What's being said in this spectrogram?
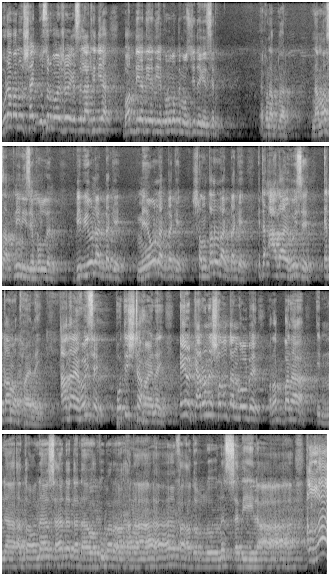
বুড়া মানুষ ষাট বছর বয়স হয়ে গেছে, লাঠি দিয়া, বর দিয়া, দিয়ে দিয়ে কোনো মতে মসজিদে গেছেন। এখন আপনার নামাজ আপনি নিজে বললেন বিবিও নাক ডাকে মেয়েও নাক ডাকে, সন্তানও নাক ডাকে, এটা আদায় হয়েছে একামত হয় নাই। আদায় হয়েছে প্রতিষ্ঠা হয় নাই। এর কারণে সন্তান বলবে, রব্বানা ইন্না আতানা সাদাতানা ওয়া কুবারানা ফাআদাল্লুনা সাবিলা। আল্লাহ,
